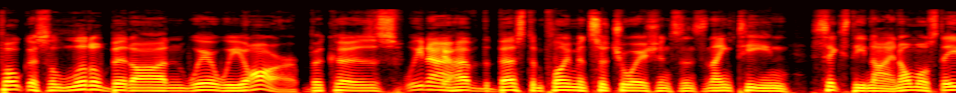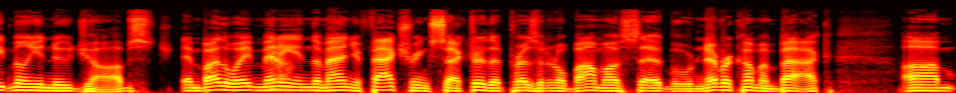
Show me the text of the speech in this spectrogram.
focus a little bit on where we are because we now yeah. have the best employment situation since 1969, almost 8 million new jobs. And by the way, many yeah. in the manufacturing sector that President Obama said were never coming back. Um,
